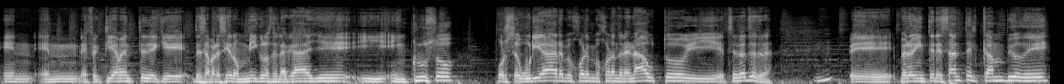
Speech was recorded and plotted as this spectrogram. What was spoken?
en, en efectivamente de que desaparecieron micros de la calle y, e incluso por seguridad, mejor es mejor andar en auto y etcétera, etcétera. Eh, pero es interesante el cambio de,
